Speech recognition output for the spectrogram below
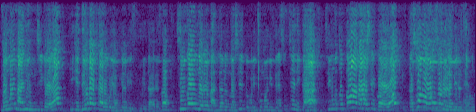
몸을 많이 움직여야 이게 뇌발달하고 연결이 있습니다. 그래서 즐거운 뇌를 만드는 것이 또 우리 부모님들의 숙제니까 지금부터 또 하나 하실 거예요. 자, 손을 오른손을 내밀으세요.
